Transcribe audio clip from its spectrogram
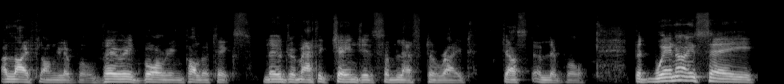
a lifelong liberal, very boring politics, no dramatic changes from left to right, just a liberal. But when I say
